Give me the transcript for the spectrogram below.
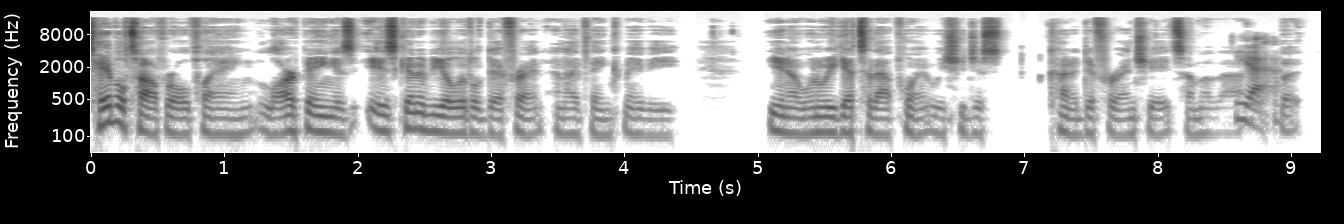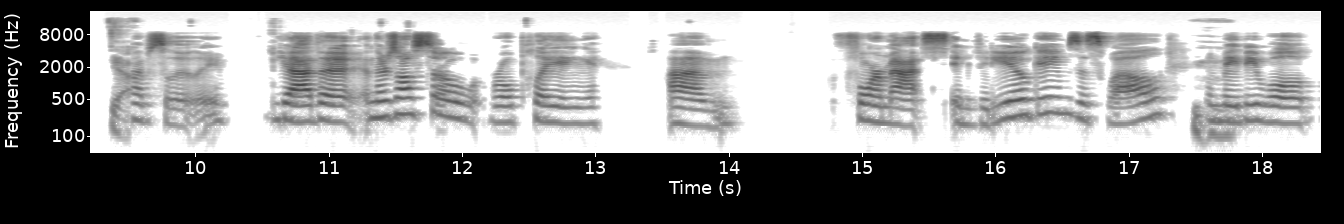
tabletop role playing larping is is going to be a little different and i think maybe you know when we get to that point we should just kind of differentiate some of that Yeah. but yeah Absolutely. Yeah, the and there's also role playing um formats in video games as well. And Mhm. maybe we'll,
